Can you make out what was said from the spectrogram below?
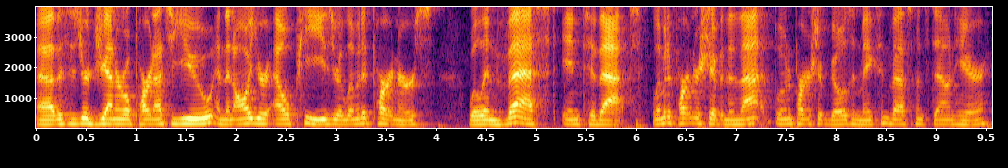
Uh, this is your general partner. That's you. And then all your LPs, your limited partners, will invest into that limited partnership. And then that limited partnership goes and makes investments down here,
